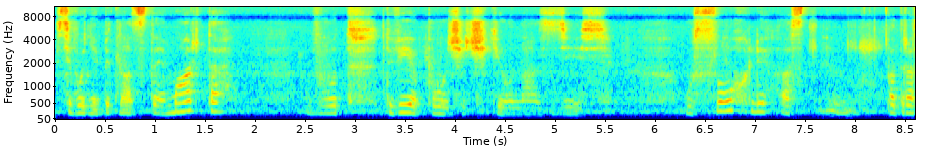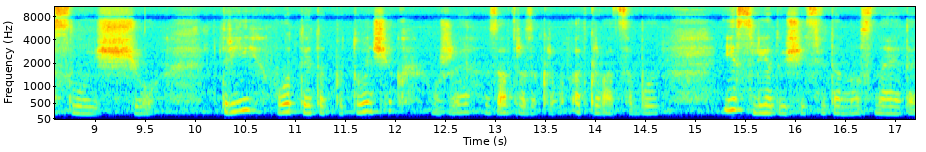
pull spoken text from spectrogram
Сегодня 15 марта. Вот две почечки у нас здесь усохли, подросло еще три. Вот этот бутончик уже завтра открываться будет. И следующий цветонос на, этой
